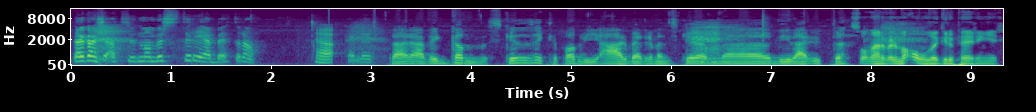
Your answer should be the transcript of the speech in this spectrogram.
det er kanskje attituden man bør strebe etter, da. Ja. Eller Der er vi ganske sikre på at vi er bedre mennesker enn eh, de der ute. Sånn er det vel med alle grupperinger.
